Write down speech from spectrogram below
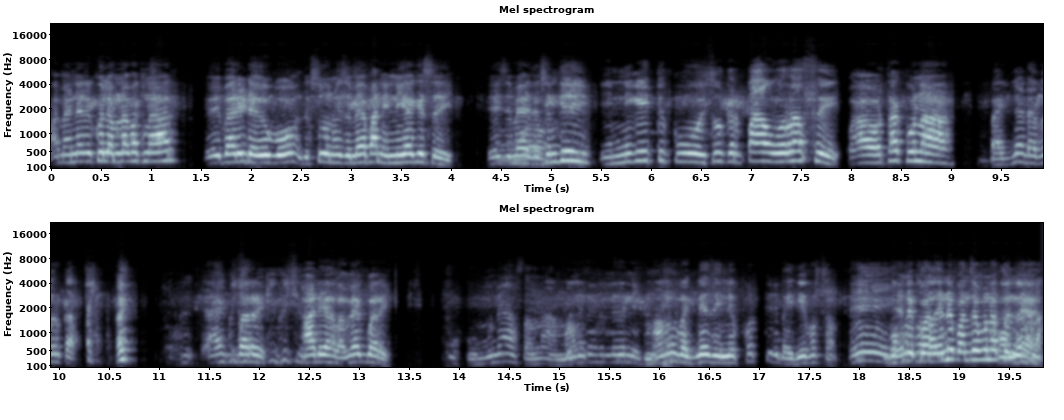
আমি এনে কইলাম না পাকনার এই বাড়িটা হইবো দেখছুন ওই যে মেয়ে পানি নিয়ে গেছে এই যে মেয়ে দেখছেন কি এমনিকেই তো কই চোখের পাওয়ার আছে পাওয়ার থাকব না বাইকনা ড্রাইভার কা একবারে আড়ে হালাম একবারে মনে আছে না মামু মামু বাইকনা যাইলে ফট করে বাইরে পড়ছাম এনে কোন এনে কোন যাব না কোন না?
